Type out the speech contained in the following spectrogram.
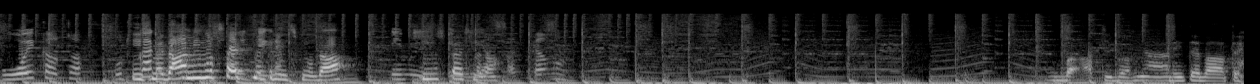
по лойката... От И сме да, минус почнали 5 сме принципно, да. Еми, минус пет сме, еми, да. казвам. Бати, бавнярите, бате.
